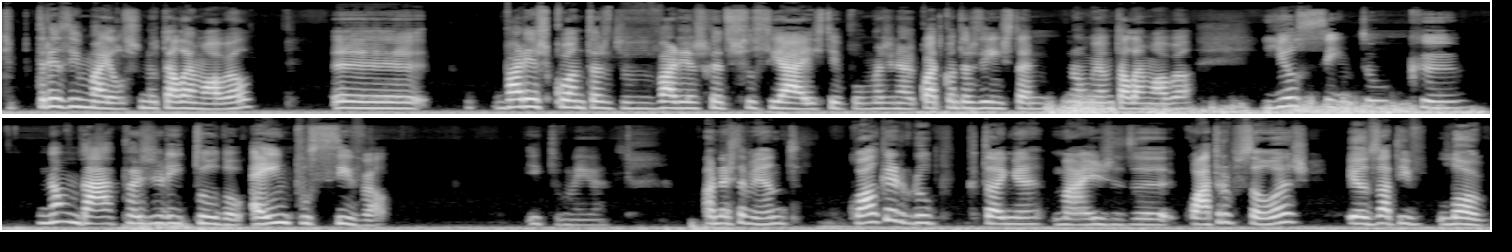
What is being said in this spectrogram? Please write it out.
tipo, três e-mails no telemóvel, uh, várias contas de várias redes sociais, tipo, imagina, quatro contas de Insta no mesmo telemóvel, e eu sinto que não dá para gerir tudo, é impossível. E tu, amiga? Honestamente, qualquer grupo que tenha mais de quatro pessoas, eu desativo logo,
